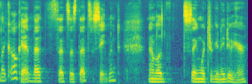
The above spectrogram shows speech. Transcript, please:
like, okay, that's, that's a, that's a statement. Now about saying what you're going to do here.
